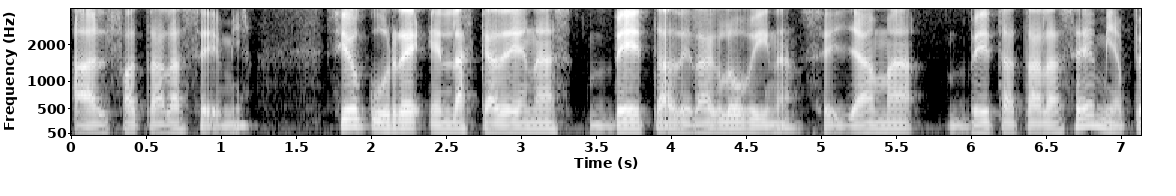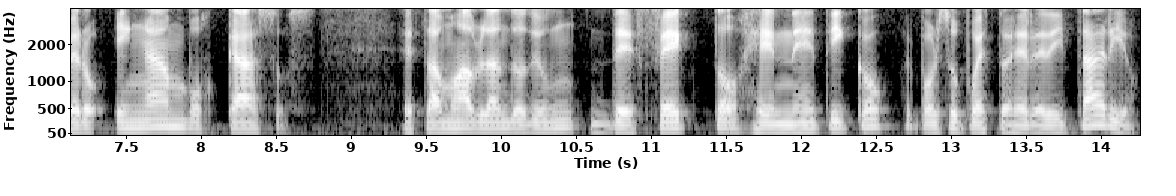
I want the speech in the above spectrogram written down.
alfa talasemia. Si ocurre en las cadenas beta de la globina, se llama beta talasemia. Pero en ambos casos, estamos hablando de un defecto genético, que por supuesto es hereditario.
